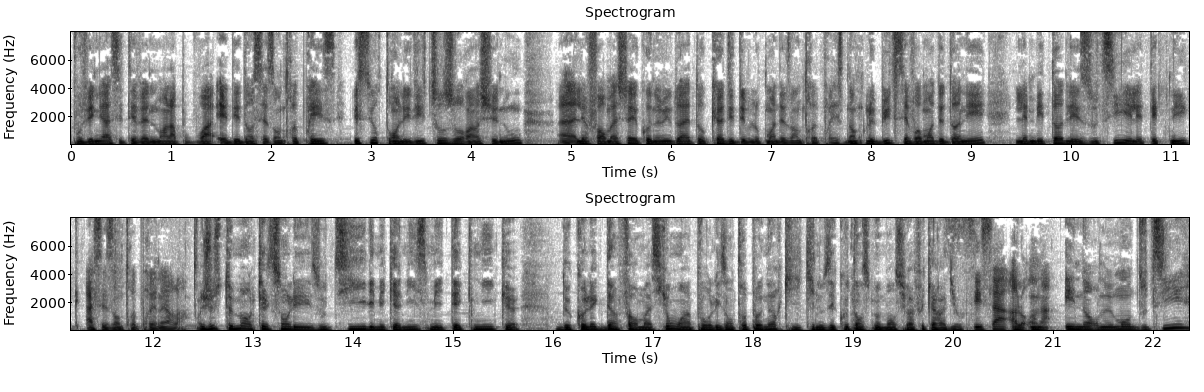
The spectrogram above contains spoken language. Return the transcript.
pour venir à cet événement-là pour pouvoir aider dans ces entreprises. Et surtout, on le dit toujours hein, chez nous, l'information économique doit être au cœur du développement des entreprises. Donc le but, c'est vraiment de donner les méthodes, les outils et les techniques à ces entrepreneurs-là. Justement, quels sont les outils, les mécanismes et techniques de collecte d'informations hein, pour les entrepreneurs qui, qui, nous écoutent en ce moment sur Africa Radio? C'est ça. Alors, on a énormément d'outils.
